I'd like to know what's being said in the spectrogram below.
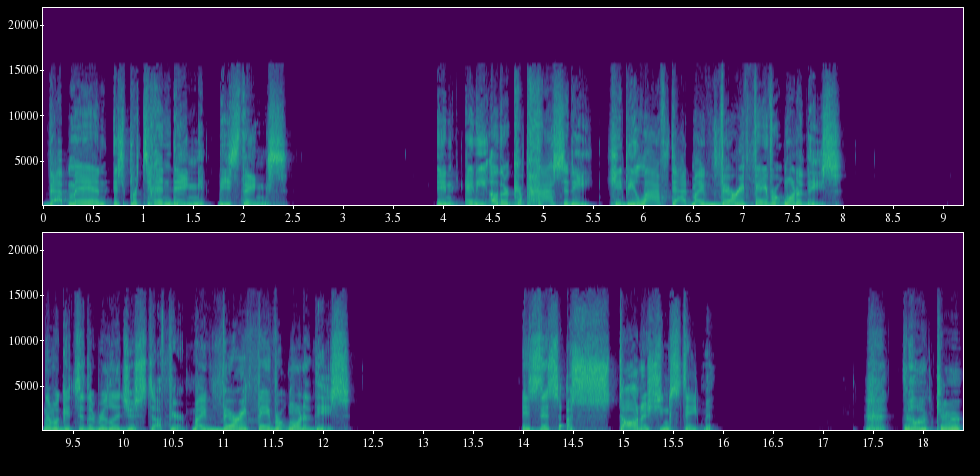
That man is pretending these things. In any other capacity, he'd be laughed at. My very favorite one of these. Then we'll get to the religious stuff here. My very favorite one of these is this astonishing statement. Doctor,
